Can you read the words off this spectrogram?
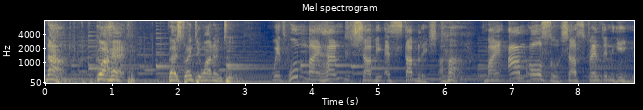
Now, go ahead. Verse 21 and 2. With whom my hand shall be established, Uh-huh. my arm also shall strengthen him.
